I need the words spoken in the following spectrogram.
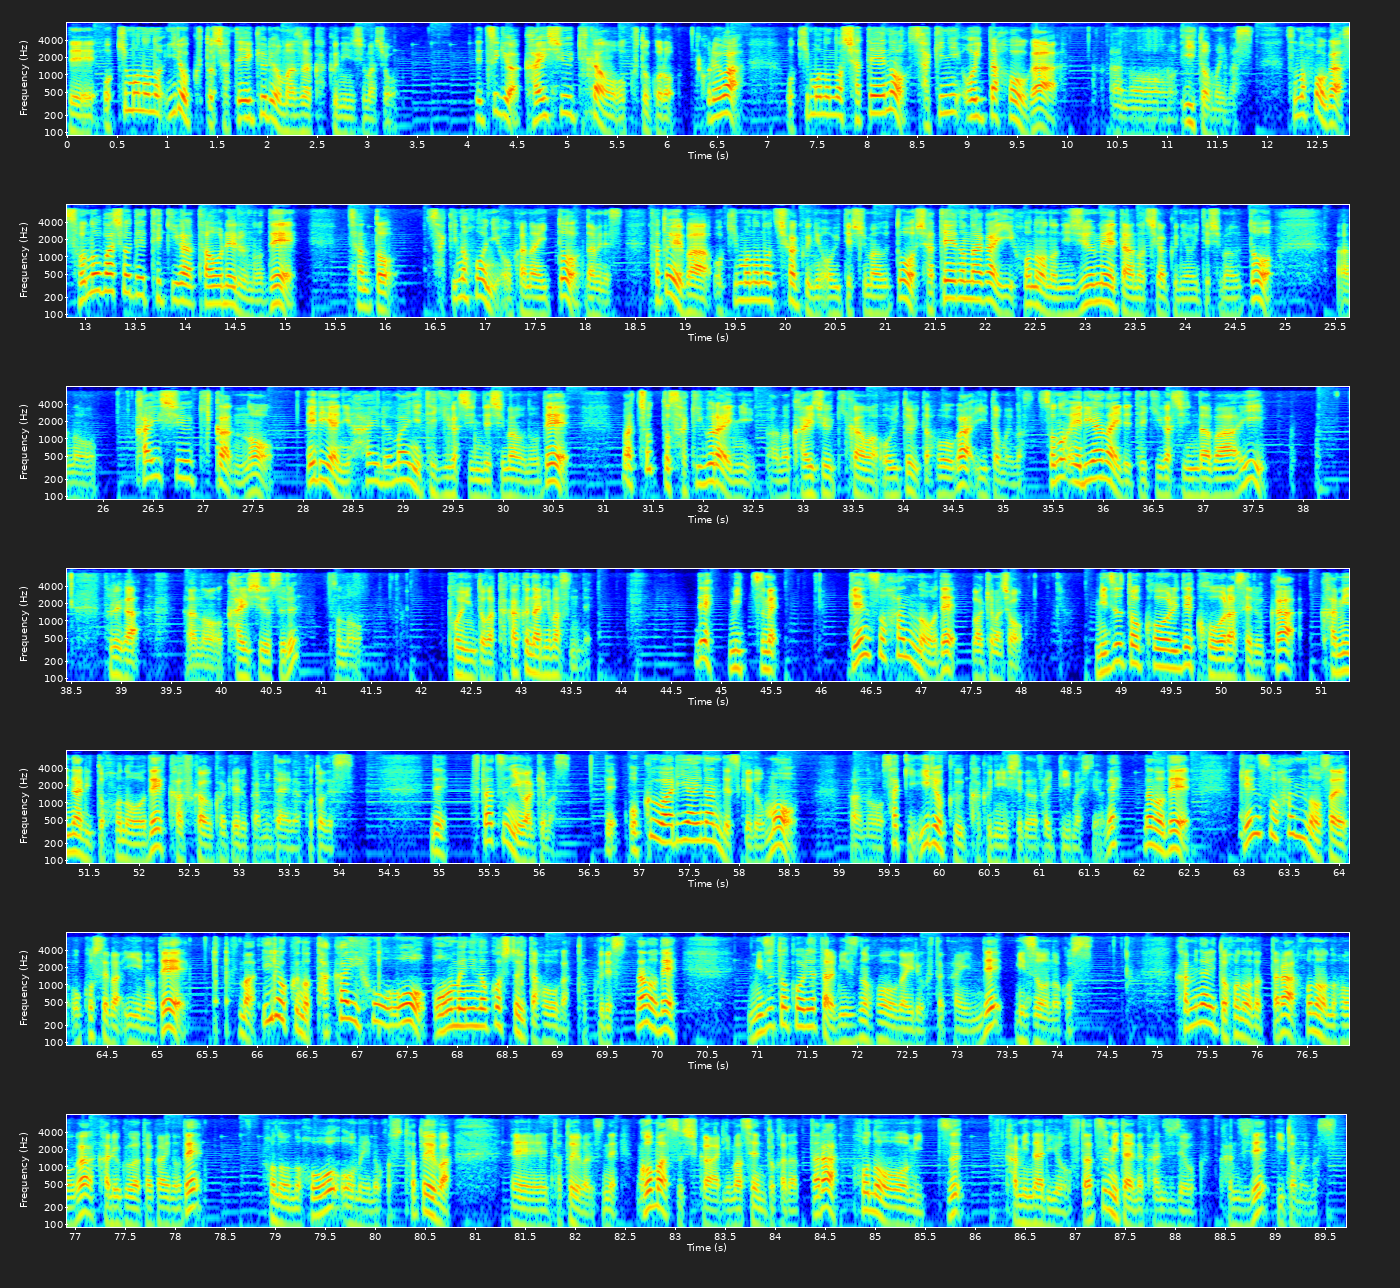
で、置物の威力と射程距離をまずは確認しましょう。で、次は回収期間を置くところ。これは置物の射程の先に置いた方があのいいと思います。その方がその場所で敵が倒れるので、ちゃんと先の方に置かないとダメです。例えば置物の近くに置いてしまうと、射程の長い炎の20メーターの近くに置いてしまうと、あの回収期間のエリアに入る前に敵が死んでしまうので、まあ、ちょっと先ぐらいにあの回収期間は置いといた方がいいと思います。そのエリア内で敵が死んだ場合、それがあの回収するそのポイントが高くなりますんで。で、3つ目。元素反応で分けましょう。水と氷で凍らせるか、雷と炎でカフカをかけるかみたいなことです。で、2つに分けます。で、置く割合なんですけども、あの、さっき威力確認してくださいって言いましたよね。なので、元素反応さえ起こせばいいので、まあ、威力の高い方を多めに残しといた方が得です。なので、水と氷だったら水の方が威力高いんで、水を残す。雷と炎だったら、炎の方が火力が高いので、炎の方を多めに残す。例えば、えー、例えばですね、5マスしかありませんとかだったら、炎を3つ、雷を2つみたいな感じで置く感じでいいと思います。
